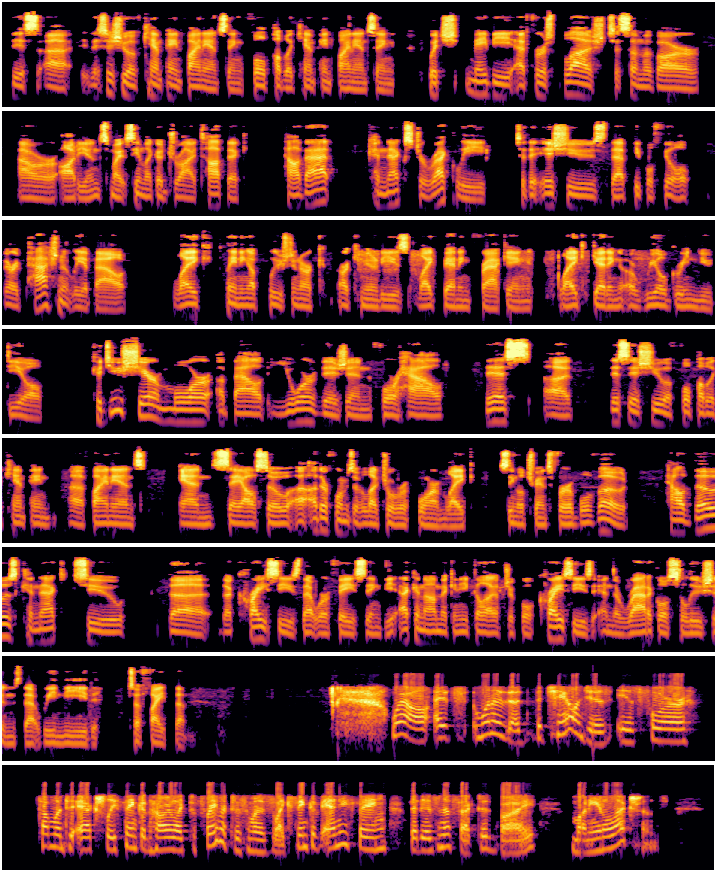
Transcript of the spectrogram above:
this uh, this issue of campaign financing, full public campaign financing, which maybe at first blush to some of our our audience might seem like a dry topic, how that connects directly to the issues that people feel very passionately about, like cleaning up pollution in our, our communities, like banning fracking, like getting a real Green New Deal. Could you share more about your vision for how this uh, this issue of full public campaign uh, finance and say also uh, other forms of electoral reform like single transferable vote, how those connect to the the crises that we're facing, the economic and ecological crises, and the radical solutions that we need to fight them. Well, it's one of the the challenges is for someone to actually think, and how I like to frame it to someone is like think of anything that isn't affected by money and elections.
